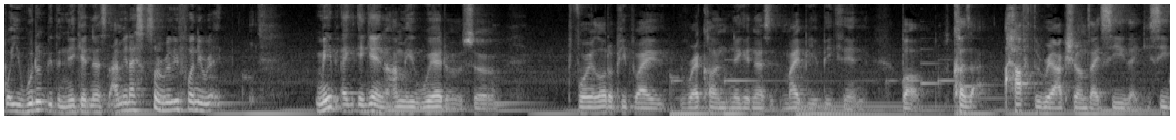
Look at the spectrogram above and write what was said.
but you wouldn't be the nakedness. I mean, I saw some really funny. Re- maybe again, I'm a weirdo, so for a lot of people, I reckon nakedness might be a big thing, but because half the reactions I see, like you see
